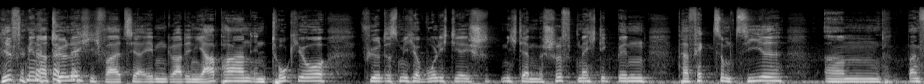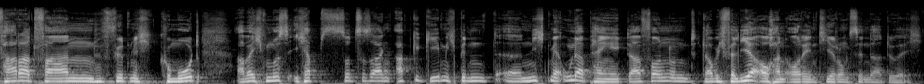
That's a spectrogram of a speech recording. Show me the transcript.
Hilft mir natürlich. Ich war jetzt ja eben gerade in Japan, in Tokio, führt es mich, obwohl ich die, nicht der Schrift mächtig bin, perfekt zum Ziel. Ähm, beim Fahrradfahren führt mich kommod, aber ich muss, ich habe sozusagen abgegeben, ich bin äh, nicht mehr unabhängig davon und glaube, ich verliere auch an Orientierungssinn dadurch.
